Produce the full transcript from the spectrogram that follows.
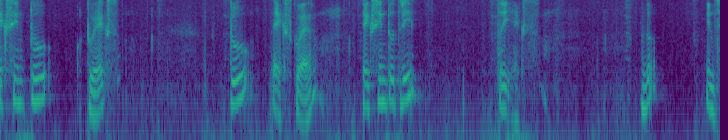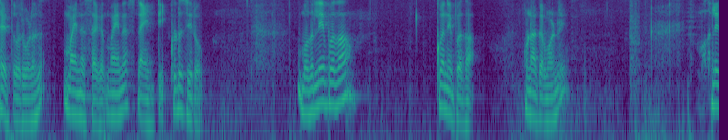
X into two X two X square X into three three x ಇದು ಇನ್ಸೈಡ್ ತೋರ್ ಒಳಗೆ. ಮೈನಸ್ ಆಗುತ್ತೆ ಮೈನಸ್ ನೈಂಟಿ ಕೊಡು ಝೀರೋ ಮೊದಲನೇ ಪದ, ಕೊನೆ ಪದ. ಗುಣಾಕಾರ ಮಾಡಿರಿ. ಮೊದಲನೇ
